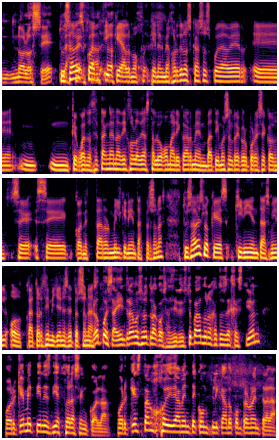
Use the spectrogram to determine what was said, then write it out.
No lo sé. Tú sabes cuándo- y que a lo mejor que en el mejor de los casos puede haber eh, mm, que cuando Zetangana dijo lo de hasta luego Mari Carmen batimos el récord porque se, con- se, se conectaron 1.500 personas. ¿Tú sabes lo que es 500.000 o 14 millones de personas? No, pues ahí entramos en otra cosa. Si te estoy pagando unos gastos de gestión, ¿por qué me tienes 10 horas en cola? ¿Por qué es tan jodidamente complicado comprar una entrada?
